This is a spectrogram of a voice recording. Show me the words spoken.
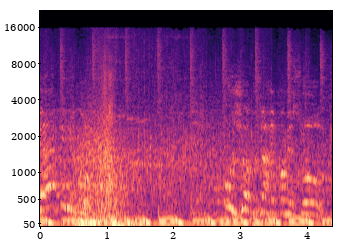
técnico! O jogo já recomeçou!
